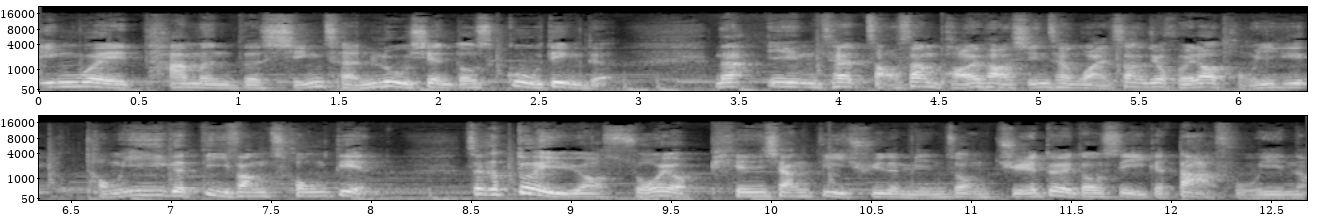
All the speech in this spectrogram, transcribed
因为他们的行程路线都是固定的。那你在早上跑一跑行程，晚上就回到同一个同一一个地方充电。这个对于哦所有偏乡地区的民众，绝对都是一个大福音哦。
